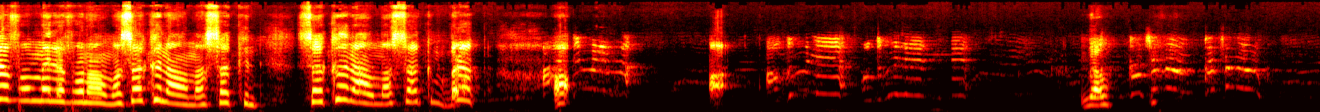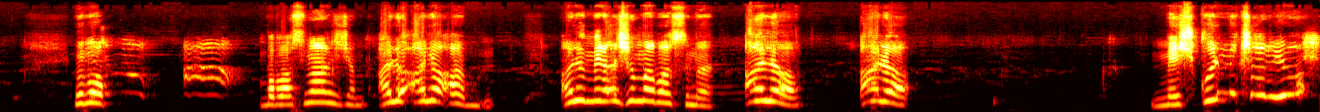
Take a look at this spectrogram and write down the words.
Telefon telefon alma. Sakın alma. Sakın. Sakın alma. Sakın. Bırak. A- bile. ya, baba, Babasını arayacağım. Alo alo. Alo Miraç'ın babası mı? Alo. Alo. Meşgul mü çağırıyor?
